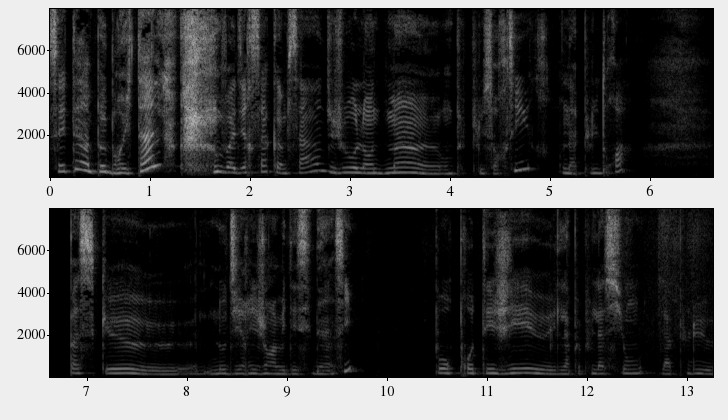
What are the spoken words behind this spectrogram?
c'était un peu brutal, on va dire ça comme ça. Du jour au lendemain, euh, on peut plus sortir, on n'a plus le droit parce que euh, nos dirigeants avaient décidé ainsi pour protéger euh, la population la plus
